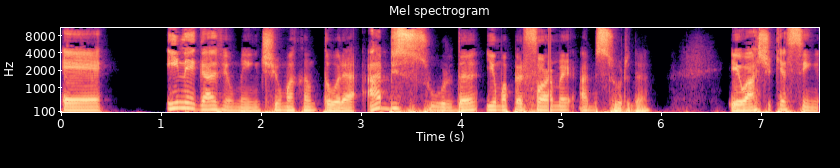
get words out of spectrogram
é inegavelmente uma cantora absurda e uma performer absurda. Eu acho que assim,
